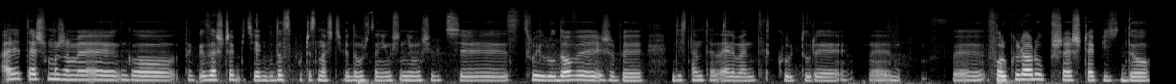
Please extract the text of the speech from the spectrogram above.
ale też możemy go tak zaszczepić jakby do współczesności. Wiadomo, że to nie musi, nie musi być y, strój ludowy, żeby gdzieś tam ten element kultury, y, folkloru przeszczepić do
